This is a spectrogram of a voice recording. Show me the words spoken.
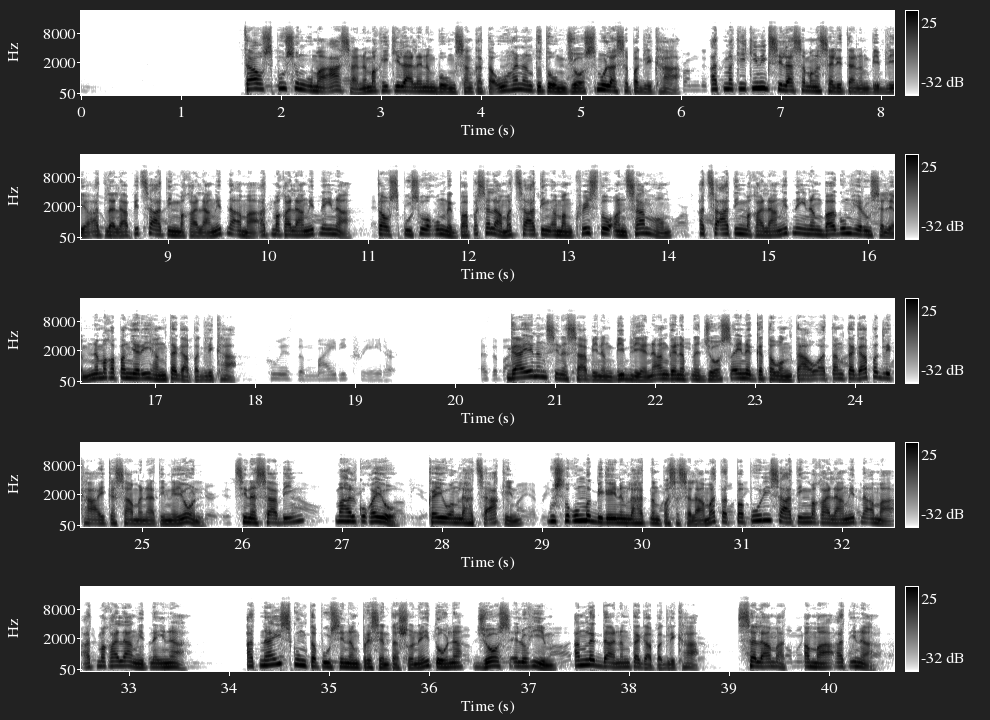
Taos pusong umaasa na makikilala ng buong sangkatauhan ang totoong Diyos mula sa paglikha, at makikinig sila sa mga salita ng Biblia at lalapit sa ating makalangit na Ama at makalangit na Ina. Taos puso akong nagpapasalamat sa ating Amang Kristo on Samhong at sa ating makalangit na Inang Bagong Jerusalem na makapangyarihang tagapaglikha. Gaya ng sinasabi ng Biblia na ang ganap na Diyos ay nagkatawang tao at ang tagapaglikha ay kasama natin ngayon. Sinasabing, Mahal ko kayo, kayo ang lahat sa akin, gusto kong magbigay ng lahat ng pasasalamat at papuri sa ating makalangit na Ama at makalangit na Ina. At nais kong tapusin ang presentasyon na ito na Diyos Elohim, ang lagda ng tagapaglikha. Salamat, Ama at Ina.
